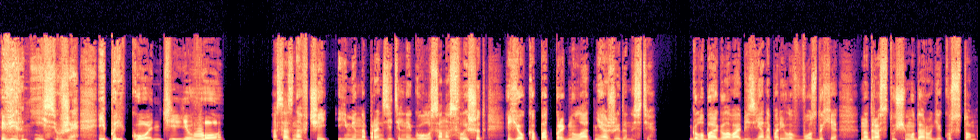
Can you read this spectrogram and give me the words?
вернись уже и прикончи его. Осознав, чей именно пронзительный голос она слышит, Йока подпрыгнула от неожиданности. Голубая голова обезьяны парила в воздухе над растущим у дороги кустом.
